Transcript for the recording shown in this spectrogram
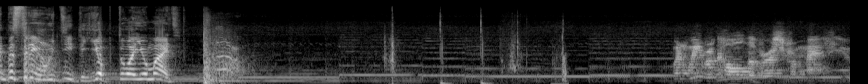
Эй, быстрее уйди ты, ёб твою мать! When we recall the verse from Matthew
